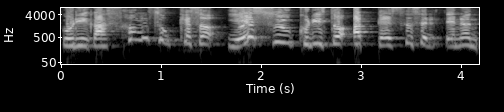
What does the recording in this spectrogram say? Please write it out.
우리가 성숙해서 예수 그리스도 앞에 섰을 때는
